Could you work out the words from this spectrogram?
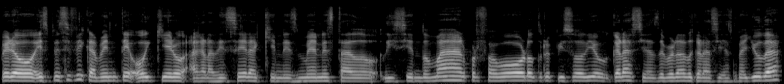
pero específicamente hoy quiero agradecer a quienes me han estado diciendo, Mar, por favor, otro episodio. Gracias, de verdad, gracias. Me ayuda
